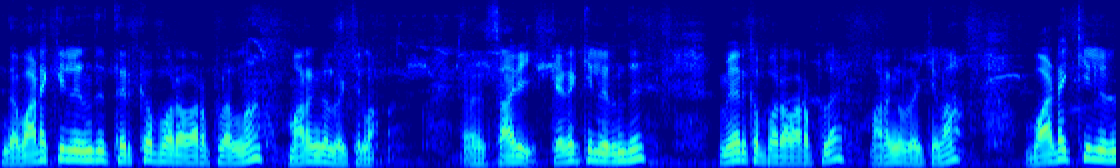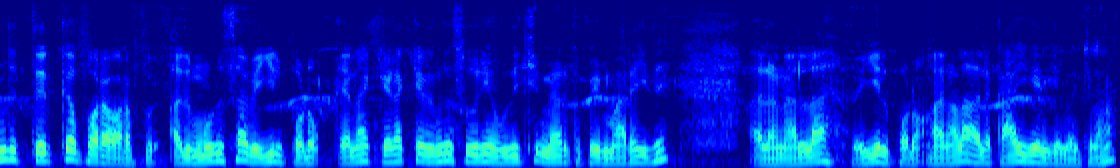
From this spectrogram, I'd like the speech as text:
இந்த வடக்கிலிருந்து தெற்க போகிற வரப்புலலாம் மரங்கள் வைக்கலாம். சாரி கிழக்கிலிருந்து மேற்க போகிற வரப்பில் மரங்கள் வைக்கலாம். வடக்கிலிருந்து தெற்க போகிற வரப்பு அது முழுசாக வெயில் போடும். ஏன்னா கிழக்கிலிருந்து சூரியன் உதித்து மேற்க போய் மறையுது. அதில் நல்லா வெயில் போடும். அதனால் அதில் காய்கறிகள் வைக்கலாம்.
